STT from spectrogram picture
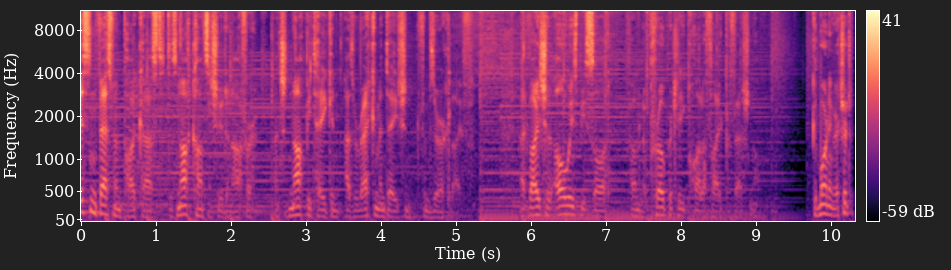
This investment podcast does not constitute an offer and should not be taken as a recommendation from Zurich Life. Advice should always be sought from an appropriately qualified professional. Good morning, Richard.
